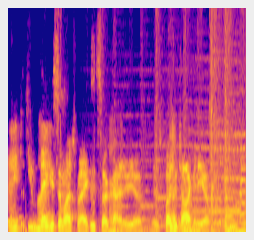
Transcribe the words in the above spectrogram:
Thank you, Mike. Thank you so much, Mike. It's so All kind right. of you. It was a pleasure talking to you.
